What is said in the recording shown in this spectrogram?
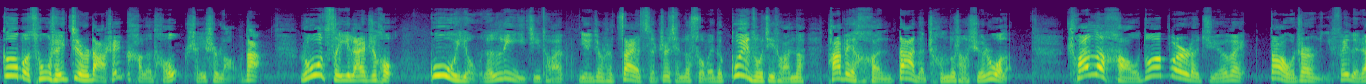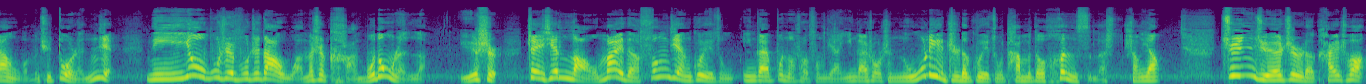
胳膊粗，谁劲儿大，谁砍了头，谁是老大。如此一来之后，固有的利益集团，也就是在此之前的所谓的贵族集团呢，它被很大的程度上削弱了。传了好多辈儿的爵位，到这儿你非得让我们去剁人家，你又不是不知道我们是砍不动人了。于是，这些老迈的封建贵族，应该不能说封建，应该说是奴隶制的贵族，他们都恨死了商鞅。军爵制的开创，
